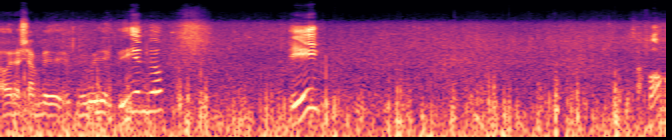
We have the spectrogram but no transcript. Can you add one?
Ahora ya me, me voy despidiendo. Y. ¿Zafó?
